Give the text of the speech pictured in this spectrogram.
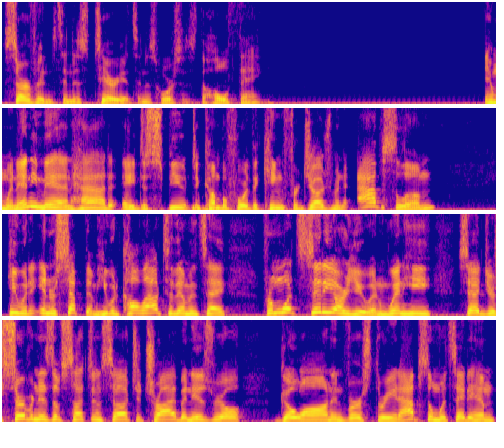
servants and his chariots and his horses, the whole thing. And when any man had a dispute to come before the king for judgment, Absalom, he would intercept them. He would call out to them and say, From what city are you? And when he said, Your servant is of such and such a tribe in Israel, go on in verse 3. And Absalom would say to him,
